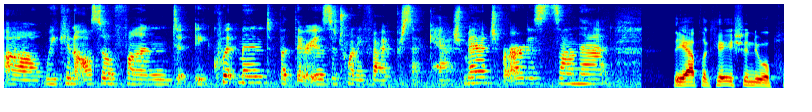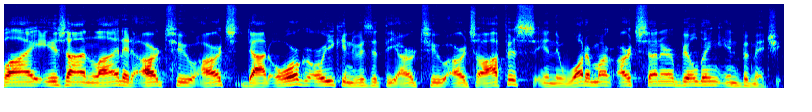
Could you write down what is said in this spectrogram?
Uh, we can also fund equipment, but there is a 25% cash match for artists on that. The application to apply is online at r2arts.org or you can visit the R2 Arts office in the Watermark Arts Center building in Bemidji.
